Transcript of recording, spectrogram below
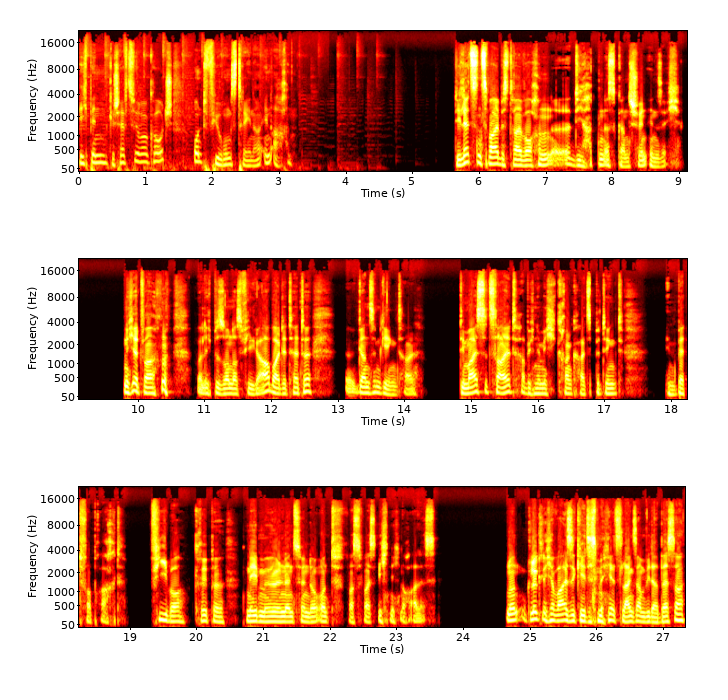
Ich bin Geschäftsführer-Coach und Führungstrainer in Aachen. Die letzten zwei bis drei Wochen, äh, die hatten es ganz schön in sich. Nicht etwa, weil ich besonders viel gearbeitet hätte, äh, ganz im Gegenteil. Die meiste Zeit habe ich nämlich krankheitsbedingt im Bett verbracht. Fieber, Grippe, Nebenhöhlenentzündung und was weiß ich nicht noch alles. Nun, glücklicherweise geht es mir jetzt langsam wieder besser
